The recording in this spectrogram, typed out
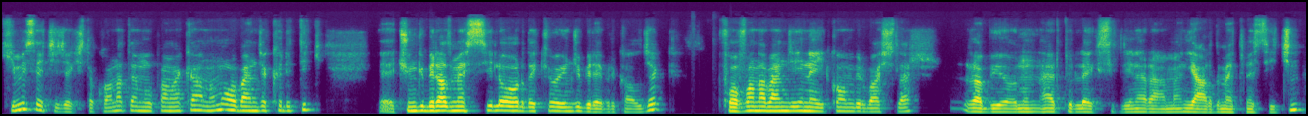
kimi seçecek işte Konate mi, Upamecano mu? O bence kritik. E, çünkü biraz Messi ile oradaki oyuncu birebir kalacak. Fofana bence yine ilk 11 başlar. Rabiot'un her türlü eksikliğine rağmen yardım etmesi için.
